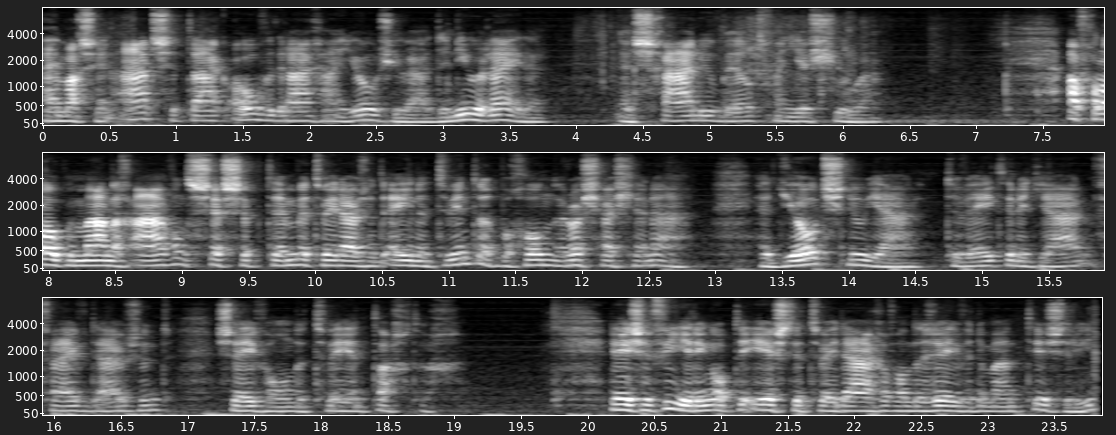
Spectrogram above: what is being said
Hij mag zijn aardse taak overdragen aan Joshua, de nieuwe leider, een schaduwbeeld van Yeshua. Afgelopen maandagavond, 6 september 2021, begon Rosh Hashanah, het Joods nieuwjaar, te weten het jaar 5782. Deze viering op de eerste twee dagen van de zevende maand Tisri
